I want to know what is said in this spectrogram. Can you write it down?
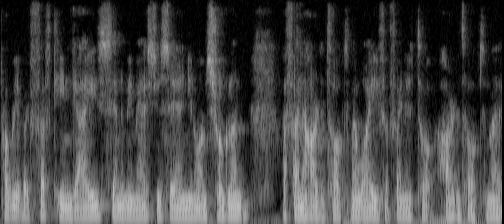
probably about 15 guys sending me messages saying, you know, I'm struggling. I find it hard to talk to my wife. I find it talk, hard to talk to my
